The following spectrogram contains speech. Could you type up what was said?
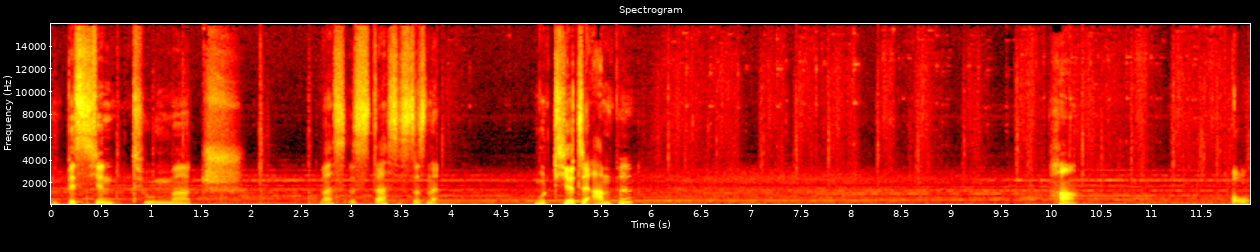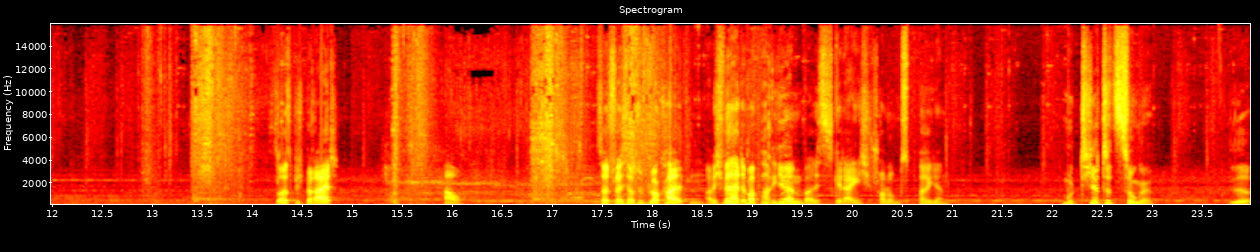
Ein bisschen too much. Was ist das? Ist das eine mutierte Ampel? Ha. Huh. Oh. So, jetzt bin ich bereit. Au. Sollte vielleicht auch den Block halten. Aber ich will halt immer parieren, weil es geht eigentlich schon ums Parieren. Mutierte Zunge. Ugh.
